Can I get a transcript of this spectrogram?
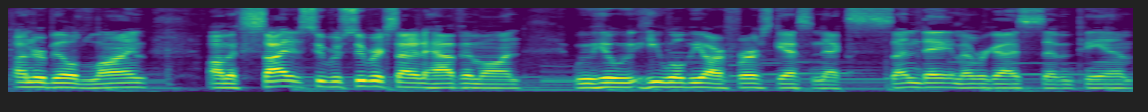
underbuild line. I'm excited, super, super excited to have him on. We, he, he will be our first guest next Sunday. Remember, guys, 7 p.m.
